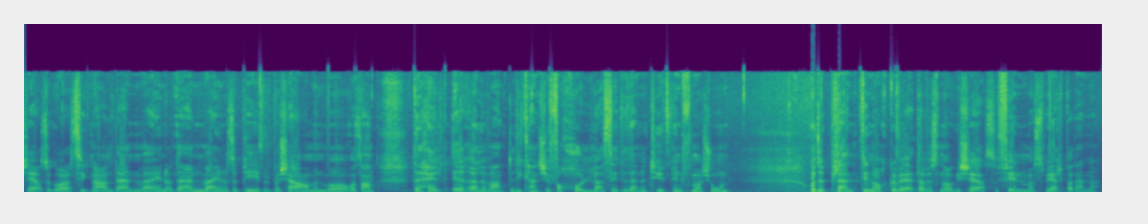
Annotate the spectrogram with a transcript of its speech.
skjer, så går det et signal den veien og den veien, og så piper det på skjermen vår. og sånn. Det er helt irrelevant, og de kan ikke forholde seg til denne type informasjon. Og det er plenty nok å vite hvis noe skjer, så finner vi oss ved hjelp av denne.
